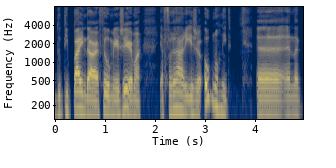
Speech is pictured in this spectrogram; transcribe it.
doet die pijn daar veel meer zeer. Maar ja, Ferrari is er ook nog niet. En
